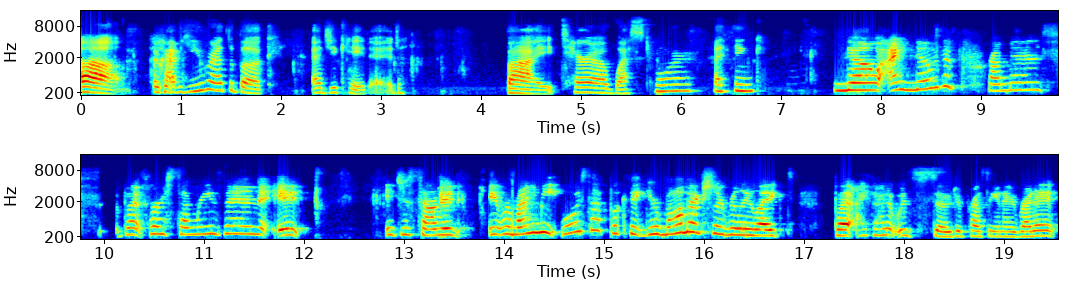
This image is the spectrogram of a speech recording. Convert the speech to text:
Um, Okay. Have you read the book Educated by Tara Westover? I think. No, I know the premise, but for some reason it it just sounded it reminded me what was that book that your mom actually really liked, but I thought it was so depressing and I read it.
